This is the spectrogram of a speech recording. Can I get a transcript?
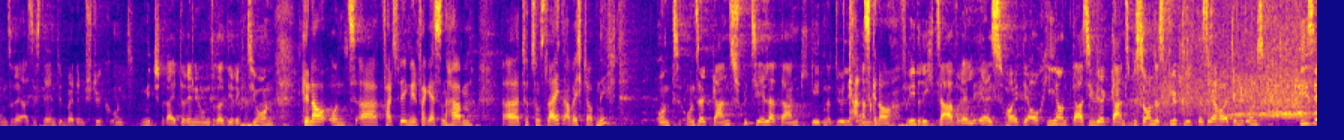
unsere Assistentin bei dem Stück und Mitstreiterin in unserer Direktion. Genau, und äh, falls wir irgendwen vergessen haben, äh, tut es uns leid, aber ich glaube nicht. Und unser ganz spezieller Dank geht natürlich Ganz an genau. Friedrich Zavrel. Er ist heute auch hier und da sind wir ganz besonders glücklich, dass er heute mit uns diese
